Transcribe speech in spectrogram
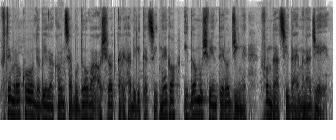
W tym roku dobiega końca budowa ośrodka rehabilitacyjnego i Domu Świętej Rodziny Fundacji Dajmy Nadzieję.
